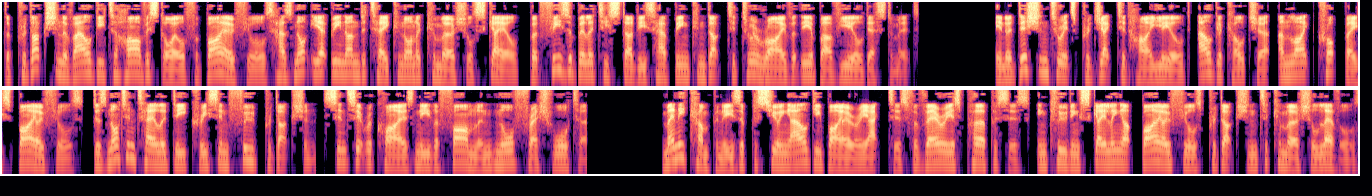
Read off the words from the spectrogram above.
The production of algae to harvest oil for biofuels has not yet been undertaken on a commercial scale, but feasibility studies have been conducted to arrive at the above yield estimate. In addition to its projected high yield, algaculture, unlike crop-based biofuels, does not entail a decrease in food production, since it requires neither farmland nor fresh water. Many companies are pursuing algae bioreactors for various purposes, including scaling up biofuels production to commercial levels.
